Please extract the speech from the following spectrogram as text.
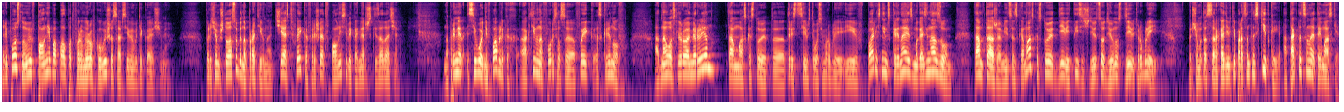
Репост, ну и вполне попал под формулировку выше со всеми вытекающими. Причем, что особенно противно, часть фейков решает вполне себе коммерческие задачи. Например, сегодня в пабликах активно форсился фейк скринов. Одного с Леруа Мерлен, там маска стоит 378 э, рублей, и в паре с ним скрина из магазина Озон. Там та же медицинская маска стоит 9999 рублей. Причем это с 49% скидкой, а так-то цена этой маски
